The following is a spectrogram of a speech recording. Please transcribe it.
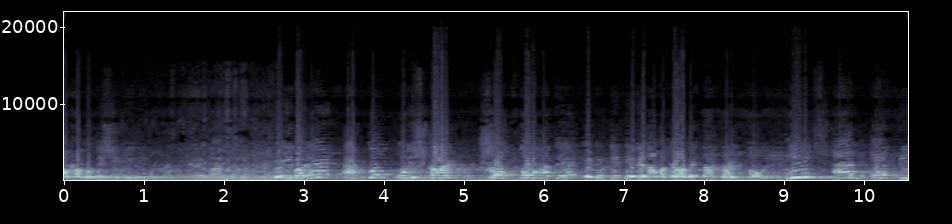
কথা বলতে শিখিনি। এইবারে একদম পরিষ্কার, শক্ত হাতে এদেরকে টেনে নামাতে হবে, তার দায়িত্ব ইচ অ্যান্ড এভরি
